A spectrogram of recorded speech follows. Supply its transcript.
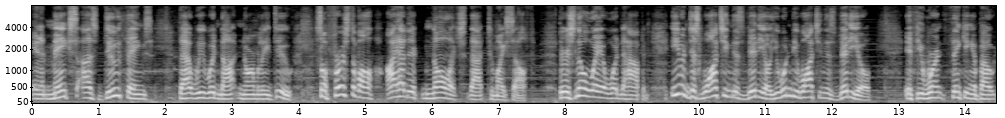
and it makes us do things that we would not normally do. So first of all, I had to acknowledge that to myself. There's no way it wouldn't have happened. Even just watching this video, you wouldn't be watching this video if you weren't thinking about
